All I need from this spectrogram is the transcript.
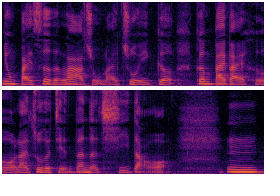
用白色的蜡烛来做一个跟白百合哦来做个简单的祈祷哦。嗯，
